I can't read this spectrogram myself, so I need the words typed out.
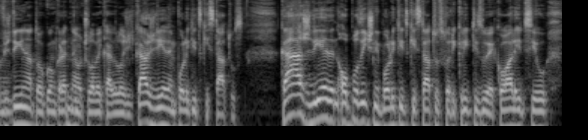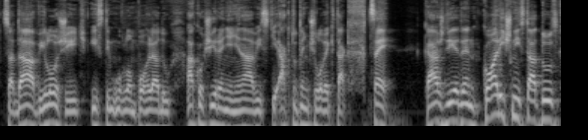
vždy na toho konkrétneho mm. človeka vyložiť. Každý jeden politický status. Každý jeden opozičný politický status, ktorý kritizuje koalíciu, sa dá vyložiť istým uhlom pohľadu ako šírenie nenávisti, ak to ten človek tak chce. Každý jeden koaličný status,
